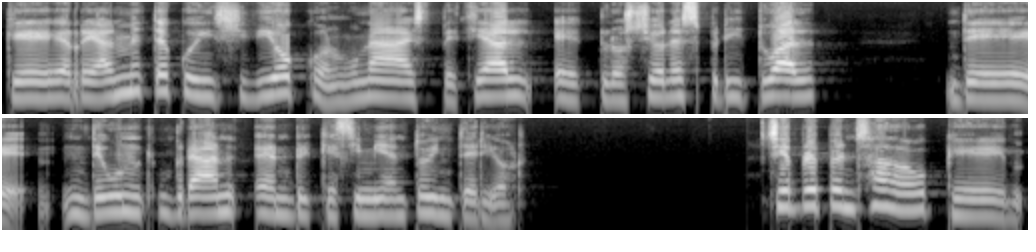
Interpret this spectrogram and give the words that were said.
que realmente coincidió con una especial eclosión espiritual de un gran enriquecimiento interior. Siempre he pensado que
